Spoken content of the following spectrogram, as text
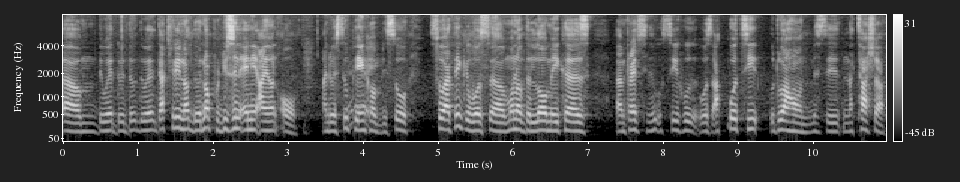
um, they, were, they, they, were actually not, they were not producing any iron ore, and they were still paying companies. So, so I think it was uh, one of the lawmakers, I'm trying to see, see who it was, Akpoti Uduaghan, Mrs. Natasha.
